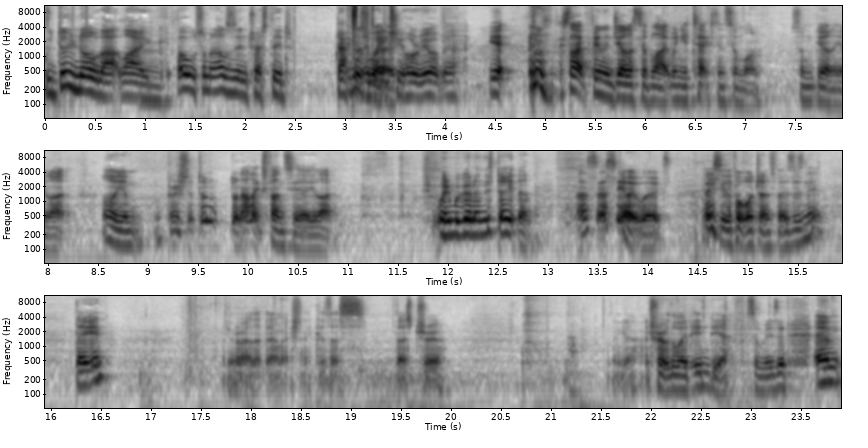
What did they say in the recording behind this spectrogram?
we do know that, like, oh, someone else is interested. Definitely Mm. makes you hurry up. Yeah. Yeah, it's like feeling jealous of like when you're texting someone, some girl, and you're like, oh, you're I'm pretty sure, don't, don't Alex fancy her? You're like, when we're going on this date then? That's, that's how it works. Basically, the football transfers, isn't it? Dating. I'm gonna write that down actually because that's that's true. There you go. I tried with the word India for some reason. Um,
